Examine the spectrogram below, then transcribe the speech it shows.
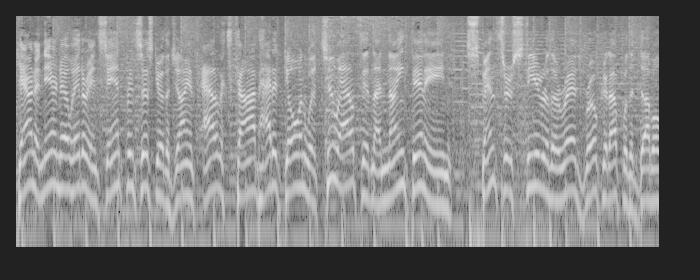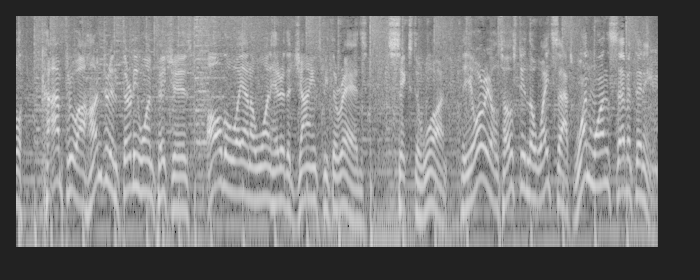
Karen, a near no hitter in San Francisco. The Giants' Alex Cobb had it going with two outs in the ninth inning. Spencer Steer of the Reds broke it up with a double. Cobb threw 131 pitches all the way on a one hitter. The Giants beat the Reds 6 to 1. The Orioles hosting the White Sox 1 1 seventh inning.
